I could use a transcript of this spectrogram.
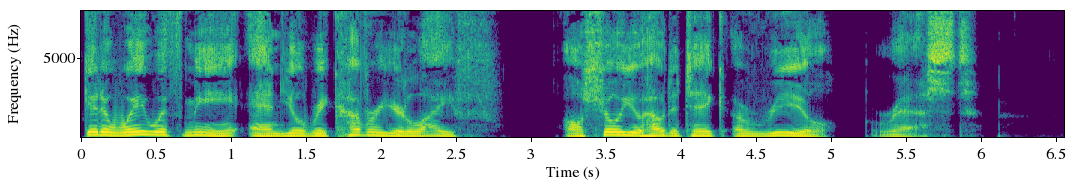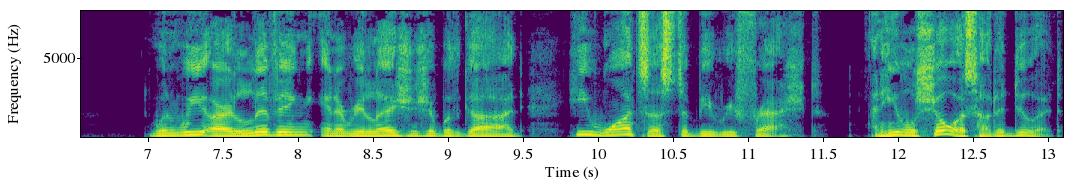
Get away with me and you'll recover your life. I'll show you how to take a real rest. When we are living in a relationship with God, He wants us to be refreshed, and He will show us how to do it.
